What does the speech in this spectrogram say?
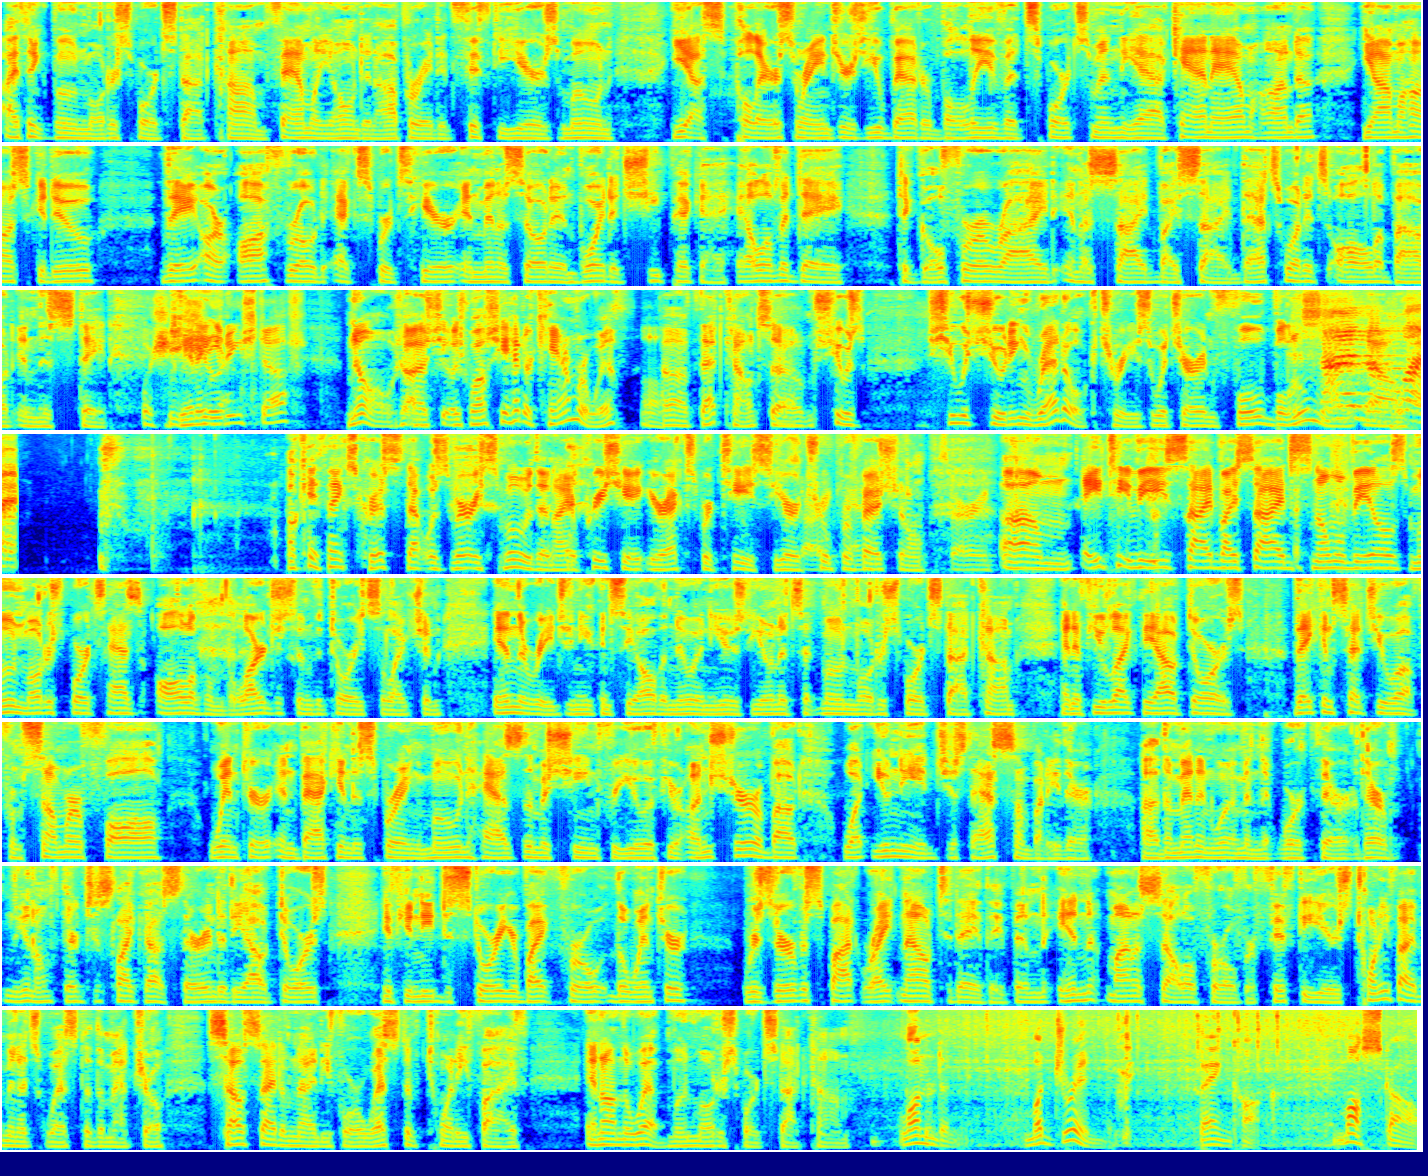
I think MoonMotorsports.com, family owned and operated 50 years. Moon, yes, Polaris Rangers, you better believe it. Sportsman, yeah, Can Am, Honda, Yamaha, Ski-Doo. They are off-road experts here in Minnesota, and boy, did she pick a hell of a day to go for a ride in a side by side. That's what it's all about in this state. Was she Getting- shooting stuff? no, uh, she was. Well, she had her camera with. Uh, if that counts. Uh, she was. She was shooting red oak trees, which are in full bloom right time to now. Okay, thanks, Chris. That was very smooth, and I appreciate your expertise. You're a true professional. Sorry. Um, ATVs, side by side, snowmobiles, Moon Motorsports has all of them. The largest inventory selection in the region. You can see all the new and used units at moonmotorsports.com. And if you like the outdoors, they can set you up from summer, fall, winter, and back into spring. Moon has the machine for you. If you're unsure about what you need, just ask somebody there. Uh, the men and women that work there, they're, you know, they're just like us. They're into the outdoors. If you need to store your bike for the winter, reserve a spot right now today. They've been in Monticello for over 50 years, 25 minutes west of the metro, south side of 94, west of 25. and on the web, moonmotorsports.com. London, Madrid, Bangkok, Moscow,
